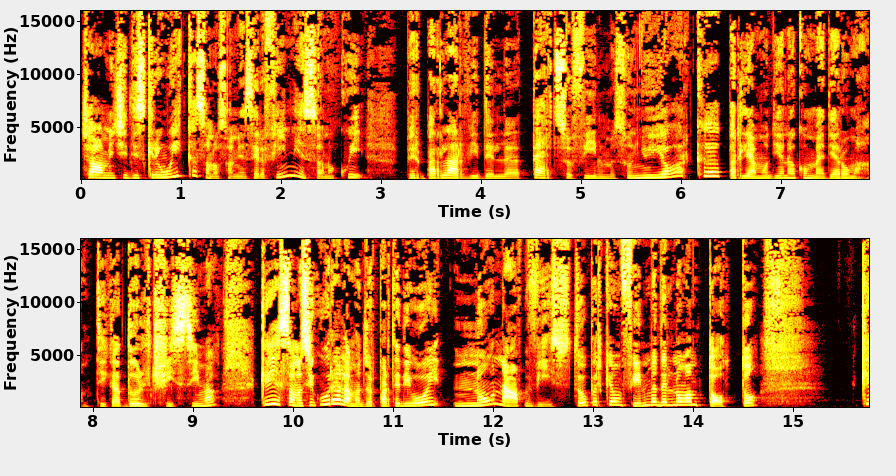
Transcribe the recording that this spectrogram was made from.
Ciao amici di Screen Week, sono Sonia Serafini e sono qui per parlarvi del terzo film su New York. Parliamo di una commedia romantica dolcissima che sono sicura la maggior parte di voi non ha visto perché è un film del 98 che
